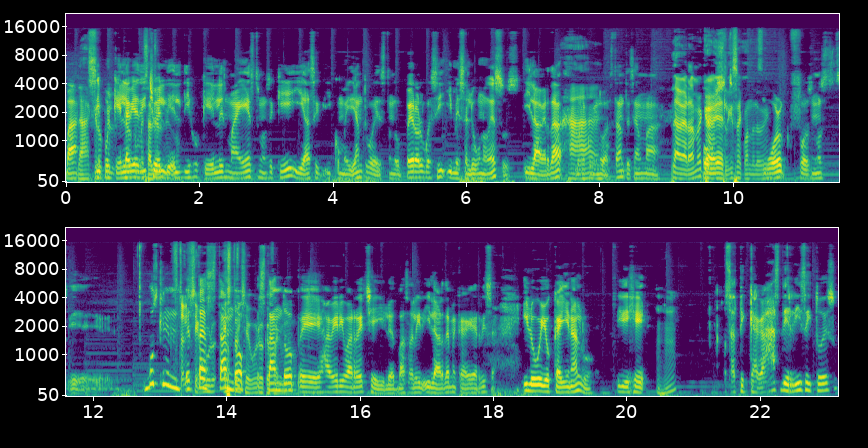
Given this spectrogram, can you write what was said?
Va, Ah, sí, que- porque él había dicho, él, él dijo que él es maestro, no sé qué, y hace y comediante o estando pero algo así, y me salió uno de esos. Y la verdad, Ajá. lo recomiendo bastante, se llama La verdad me cagué de risa cuando lo vi. Workforce, no sé, eh, busquen Estoy esta stand-up, stand-up eh, Javier Ibarreche y les va a salir, y la verdad me cagué de risa. Y luego yo caí en algo, y dije. O sea, te cagás de risa y todo eso,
